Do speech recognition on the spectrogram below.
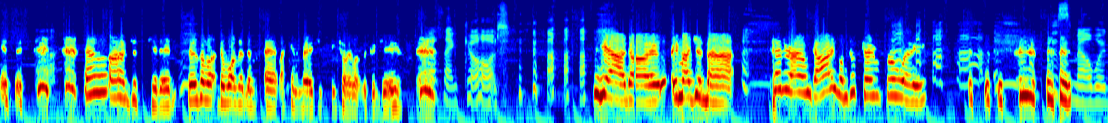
oh, I'm just kidding. There was a lot, there wasn't uh, like an emergency toilet we could use. oh, thank God. Yeah, I know. Imagine that. Turn around, guys. I'm just going for a wee. the smell would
